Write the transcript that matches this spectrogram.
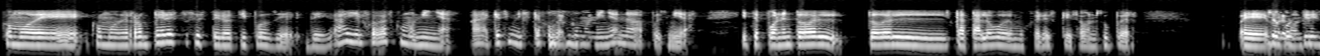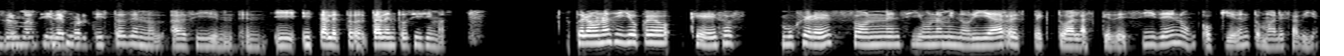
Como de, como de romper estos estereotipos de, de, ay, él juegas como niña. Ah, ¿qué significa jugar como niña? No, pues mira. Y te ponen todo el, todo el catálogo de mujeres que son súper eh, deportistas, y deportistas en los, así en, en, y, y talentosísimas. Pero aún así yo creo que esas mujeres son en sí una minoría respecto a las que deciden o, quieren tomar esa vía,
